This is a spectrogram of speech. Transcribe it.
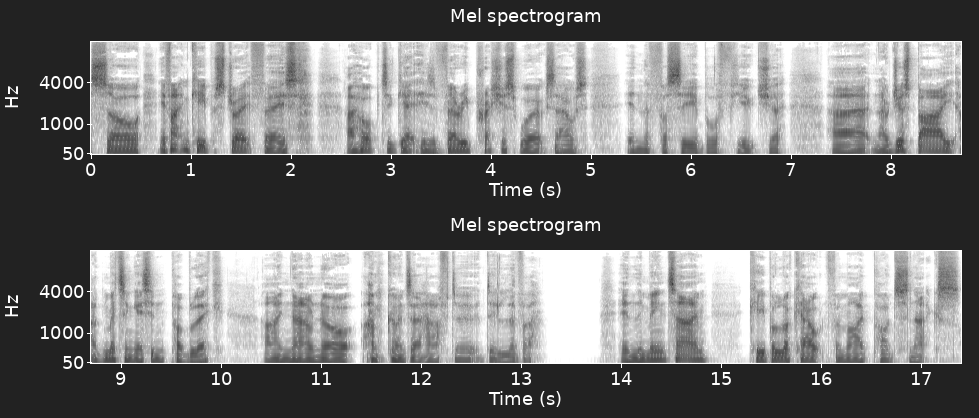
So, if I can keep a straight face, I hope to get his very precious works out in the foreseeable future. Uh, now, just by admitting it in public, I now know I'm going to have to deliver. In the meantime, keep a lookout for my pod snacks.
